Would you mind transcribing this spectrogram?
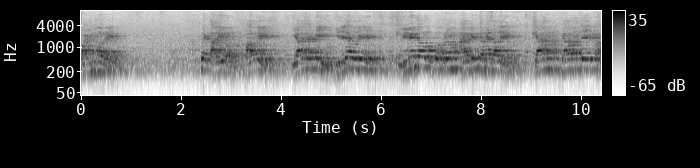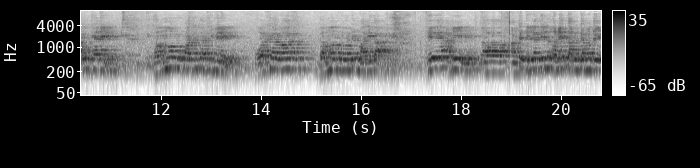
पाठिंबा राहील. ते कार्य व्हावे. यासाठी जिल्ह्यामध्ये विविध उपक्रम आयोजित करण्यात आले. त्या त्यामध्ये प्रामुख्याने धम्म उपासिका शिबिरे वर्षावास धम्म प्रवचन मालिका. हे आम्ही आमच्या जिल्ह्यातील अनेक तालुक्यामध्ये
